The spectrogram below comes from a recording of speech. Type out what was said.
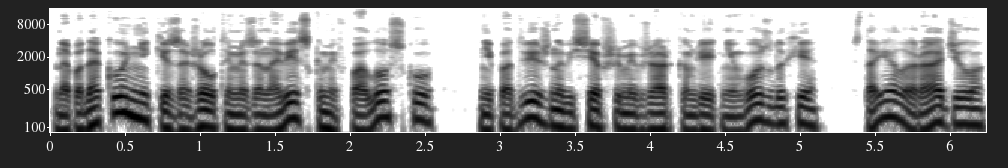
На подоконнике за желтыми занавесками в полоску неподвижно висевшими в жарком летнем воздухе, стояло радио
